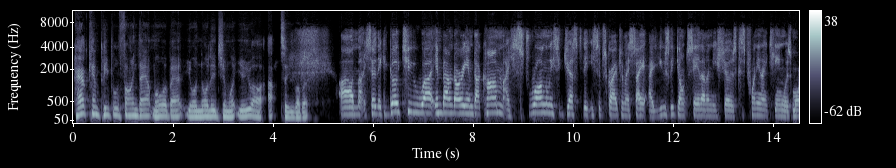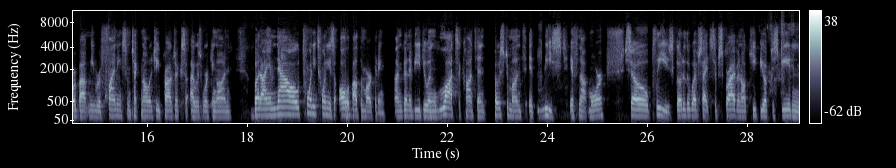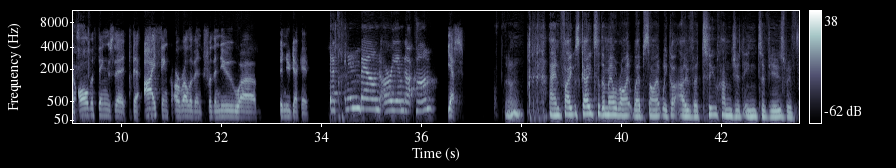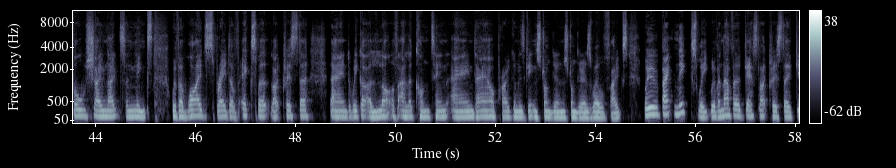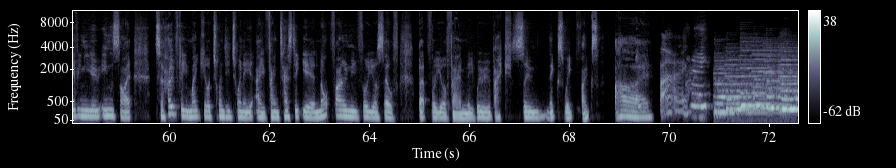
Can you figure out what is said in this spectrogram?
how can people find out more about your knowledge and what you are up to, Robert? Um, so they could go to uh, inboundrem.com. I strongly suggest that you subscribe to my site. I usually don't say that on these shows because 2019 was more about me refining some technology projects I was working on. But I am now, 2020 is all about the marketing. I'm going to be doing lots of content, post a month at least, if not more. So please go to the website, subscribe, and I'll keep you up to speed and all the things that, that I think are relevant for the new, uh, the new decade. That's inboundrem.com. Yes. And folks, go to the MailRight website. We got over 200 interviews with full show notes and links with a wide spread of expert like Krista. And we got a lot of other content and our program is getting stronger and stronger as well, folks. We're back next week with another guest like Krista giving you insight to hopefully make your 2020 a fantastic year, not only for yourself, but for your family. We'll be back soon next week, folks. Bye. Bye. Bye.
